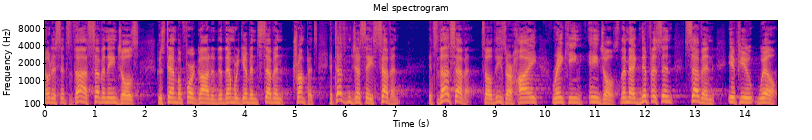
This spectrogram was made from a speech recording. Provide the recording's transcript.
notice it's the seven angels who stand before God, and to them were given seven trumpets. It doesn't just say seven, it's the seven. So these are high ranking angels, the magnificent seven, if you will.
